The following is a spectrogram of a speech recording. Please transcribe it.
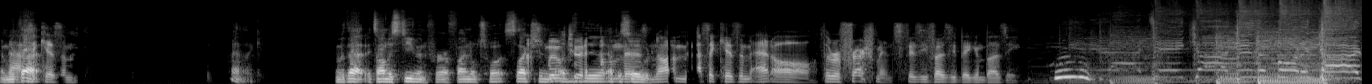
And with that, I like it. And with that, it's on to Steven for our final cho- Let's selection move of to an the album that is episode. not masochism at all. The Refreshments, Fizzy Fuzzy Big and Buzzy. Woo! Take on to the border guard.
